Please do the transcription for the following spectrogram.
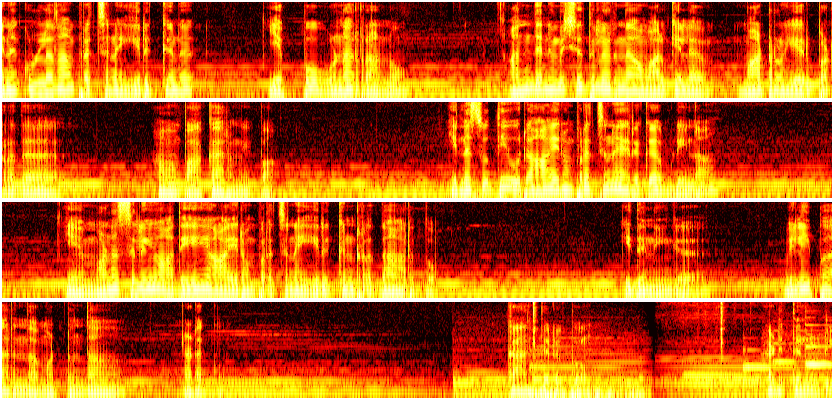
எனக்குள்ளே தான் பிரச்சனை இருக்குன்னு எப்போ உணர்றானோ அந்த நிமிஷத்துலேருந்து அவன் வாழ்க்கையில் மாற்றம் ஏற்படுறத அவன் பார்க்க ஆரம்பிப்பான். என்னை சுற்றி ஒரு ஆயிரம் பிரச்சனை இருக்குது அப்படின்னா என் மனசுலேயும் அதே ஆயிரம் பிரச்சனை இருக்குன்றது தான் அர்த்தம். இது நீங்கள் விழிப்பாக இருந்தால் மட்டும்தான் நடக்கும். காத்திருப்போம். அடுத்த நொடி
